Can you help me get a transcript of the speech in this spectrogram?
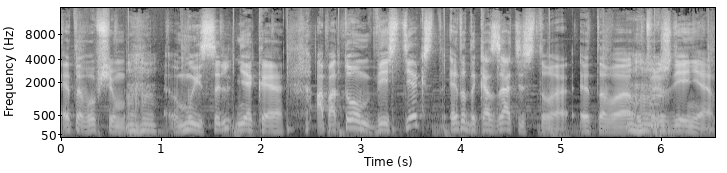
Это, в общем, мысль некая. А потом весь текст — это доказательство этого утверждения.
